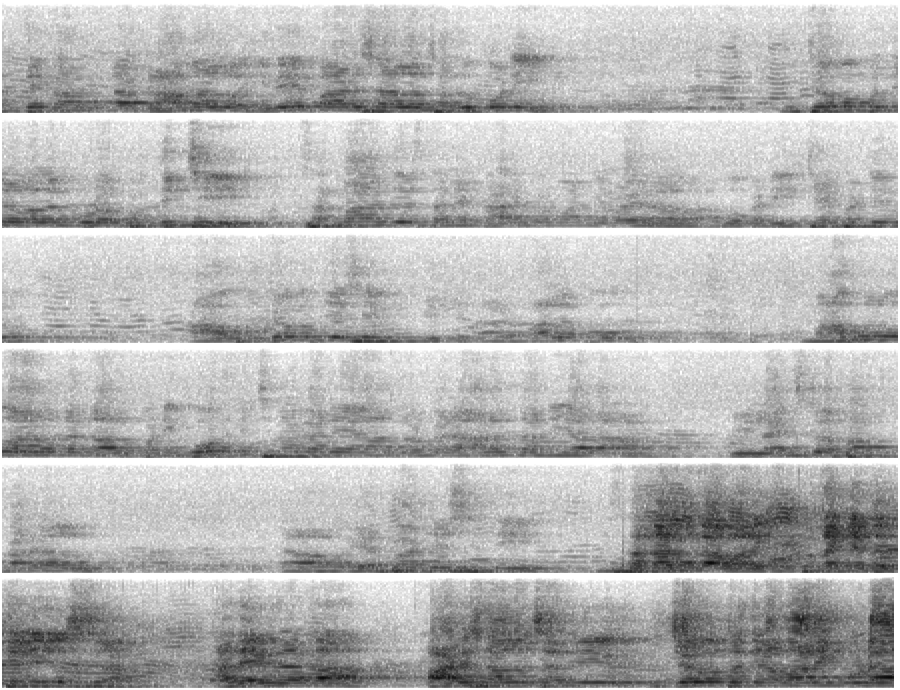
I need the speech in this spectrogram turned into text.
అంతేకాకుండా గ్రామాల్లో ఇదే పాఠశాలలో చదువుకొని ఉద్యోగం పొందిన వాళ్ళని కూడా గుర్తించి సన్మానం చేస్తానే కార్యక్రమాన్ని ఒకటి చేపట్టారు ఆ ఉద్యోగం చేసే వాళ్ళకు మామూలు ఆనందం కాదు. కొన్ని కోట్లు ఇచ్చినా కానీ ఆ దొరకని ఆనందాన్ని అలా ఈ లైన్స్ క్లబ్ ఆఫ్ కరగల్ ఏర్పాటు చేసింది. సందర్భంగా వారికి కృతజ్ఞతలు తెలియజేస్తున్నాను అదేవిధంగా పాఠశాలలో చదివి ఉద్యోగం పొందిన వారికి కూడా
